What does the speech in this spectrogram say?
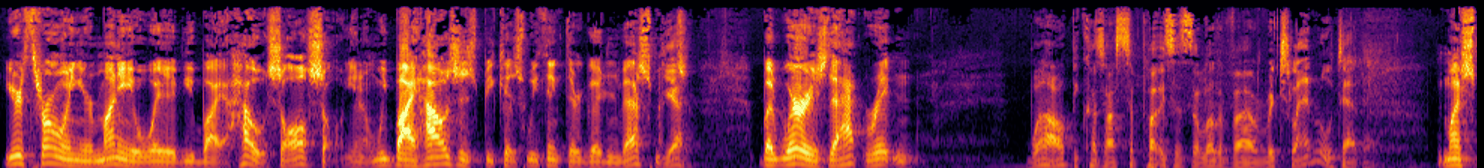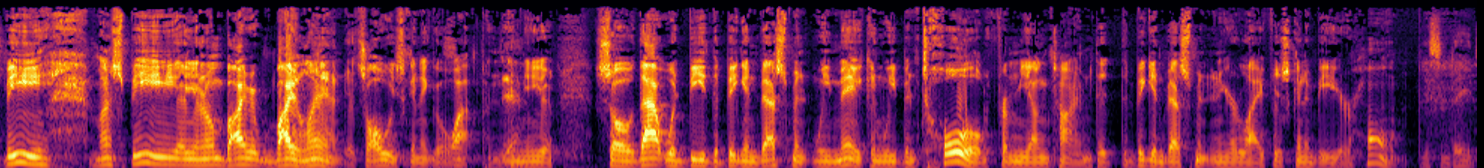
You're throwing your money away if you buy a house. Also, you know, we buy houses because we think they're good investments. Yeah. But where is that written? well, because I suppose there's a lot of uh, rich landlords out there. Must be, must be. You know, buy buy land. It's always going to go up, and then Yeah. you, so that would be the big investment we make. And we've been told from young time that the big investment in your life is going to be your home. Yes, indeed.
